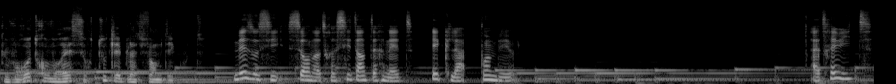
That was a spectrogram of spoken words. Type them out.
que vous retrouverez sur toutes les plateformes d'écoute. mais aussi sur notre site internet éclat.be. À très vite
